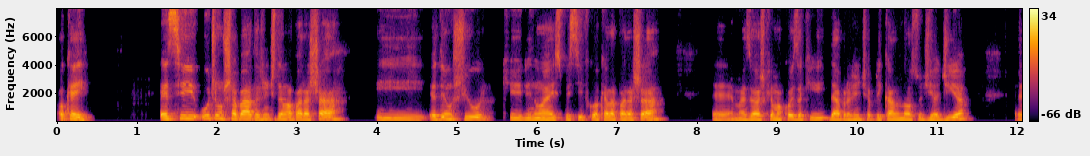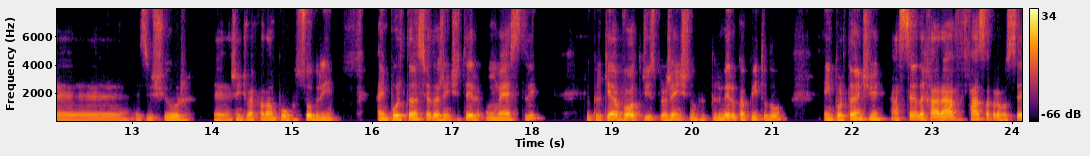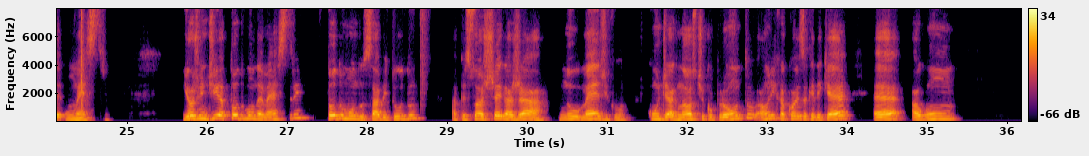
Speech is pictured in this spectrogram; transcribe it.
Ok. Esse último Shabat a gente deu uma paraxá e eu dei um shiur que ele não é específico aquela paraxá, é, mas eu acho que é uma coisa que dá para a gente aplicar no nosso dia a dia. É, esse shiur, é, a gente vai falar um pouco sobre a importância da gente ter um mestre, e porque a avó diz para a gente no primeiro capítulo, é importante, a Seda Harav faça para você um mestre. E hoje em dia todo mundo é mestre, todo mundo sabe tudo, a pessoa chega já no médico com o diagnóstico pronto, a única coisa que ele quer é algum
